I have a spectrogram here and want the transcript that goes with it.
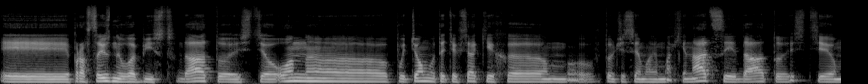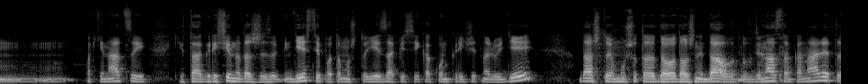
и профсоюзный лоббист, да, то есть он э, путем вот этих всяких, в том числе махинаций, да, то есть махинаций, каких-то агрессивных даже действий, потому что есть записи, как он кричит на людей, да, что ему что-то должны, да, вот в 12 канале это...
